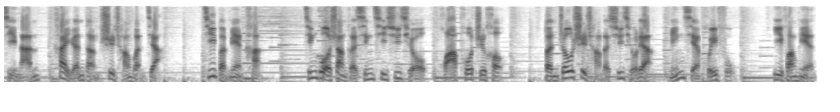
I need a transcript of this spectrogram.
济南、太原等市场稳价。基本面看，经过上个星期需求滑坡之后，本周市场的需求量明显恢复。一方面，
